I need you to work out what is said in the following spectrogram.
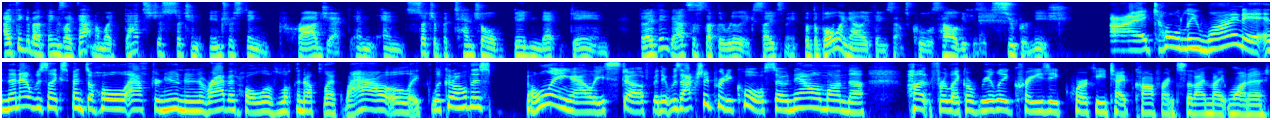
I think about things like that and I'm like, that's just such an interesting project and and such a potential big net gain that I think that's the stuff that really excites me. But the bowling alley thing sounds cool as hell because it's super niche. I totally wanted it. And then I was like spent a whole afternoon in a rabbit hole of looking up like, wow, like look at all this bowling alley stuff and it was actually pretty cool. So now i'm on the hunt for like a really crazy quirky type conference that i might want to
